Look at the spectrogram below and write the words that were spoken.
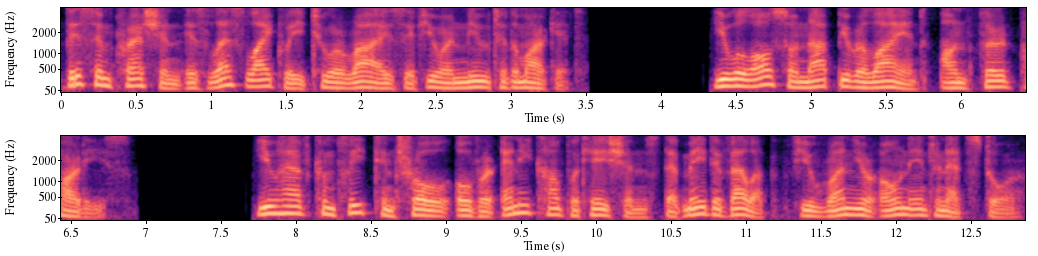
This impression is less likely to arise if you are new to the market. You will also not be reliant on third parties. You have complete control over any complications that may develop if you run your own internet store.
